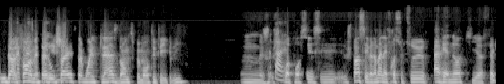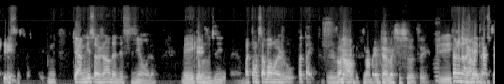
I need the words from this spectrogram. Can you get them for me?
ou dans le fond, en mettant des chaises, t'as moins de place, donc tu peux monter tes prix. Hum, je, je Peut-être. crois pas. Je pense que c'est vraiment l'infrastructure Arena qui a fait qui a amené ce genre de décision-là. Mais comme je vous dis, va-t-on le savoir un jour? Peut-être. Non, mais en même temps, c'est ça, tu sais. Puis, Faire une enquête temps, ça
